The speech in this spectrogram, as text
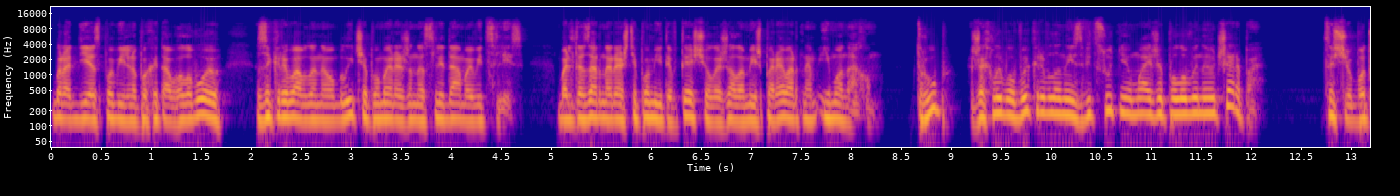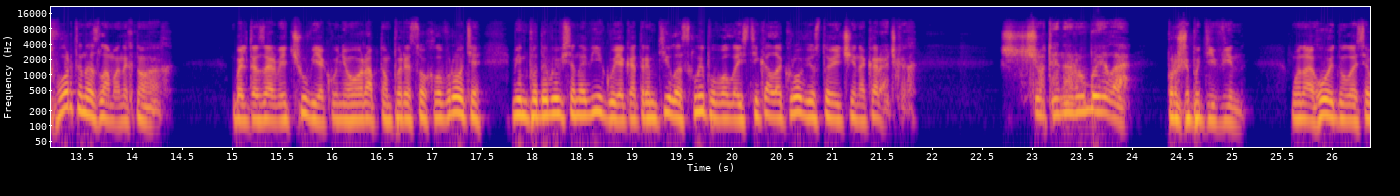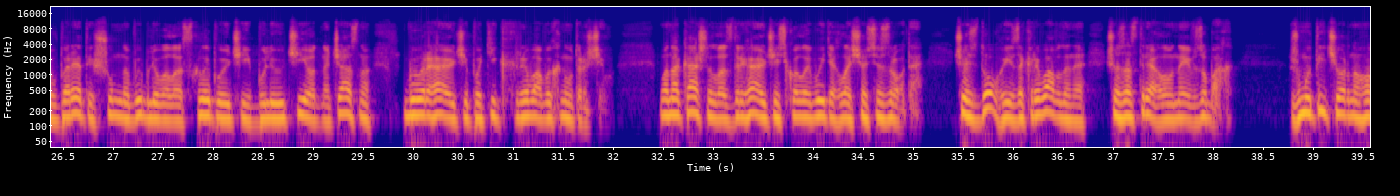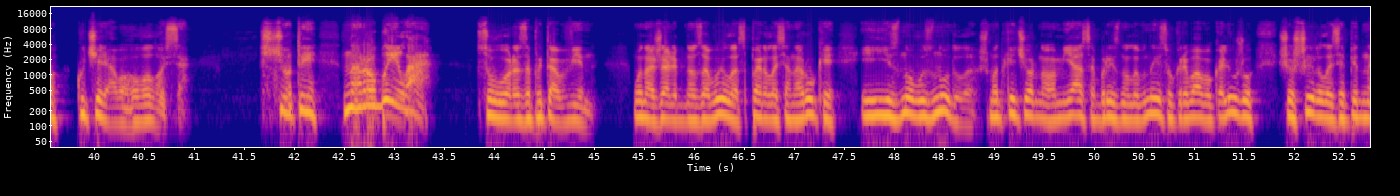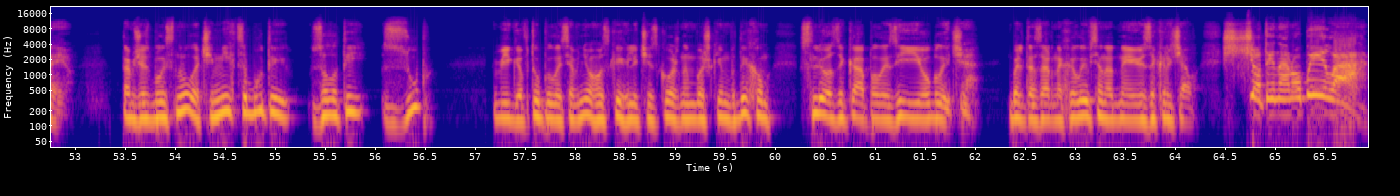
Брат Діас повільно похитав головою, закривавлене обличчя помережено слідами від сліз. Бальтазар нарешті помітив те, що лежало між перевертнем і монахом. Труп, жахливо викривлений з відсутньою майже половиною черепа. Це що, ботворти на зламаних ногах? Бальтазар відчув, як у нього раптом пересохло в роті. Він подивився на вігу, яка тремтіла, схлипувала і стікала кров'ю, стоячи на карачках. Що ти наробила? прошепотів він. Вона гойднулася вперед і шумно виблювала, схлипуючи й болюючи одночасно, вивергаючи потік кривавих нутрощів. Вона кашляла, здригаючись, коли витягла щось із рота, щось довге і закривавлене, що застрягло у неї в зубах, жмути чорного кучерявого волосся. Що ти наробила? суворо запитав він. Вона жалібно завила, сперлася на руки і її знову знудило. Шматки чорного м'яса бризнули вниз у криваву калюжу, що ширилася під нею. Там щось блиснуло, чи міг це бути золотий зуб? Віга втупилася в нього, скиглячи з кожним важким вдихом, сльози капали з її обличчя. Бальтазар нахилився над нею і закричав: Що ти наробила?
